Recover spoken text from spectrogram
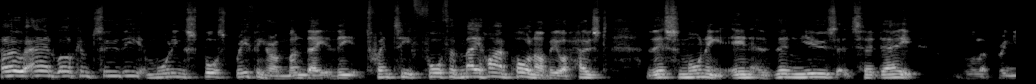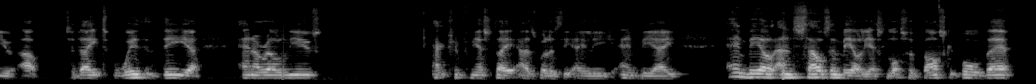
Hello and welcome to the morning sports briefing here on Monday, the 24th of May. Hi, I'm Paul and I'll be your host this morning in the news today. We'll bring you up to date with the uh, NRL news action from yesterday, as well as the A League, NBA, NBL, and Sal's NBL. Yes, lots of basketball there.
